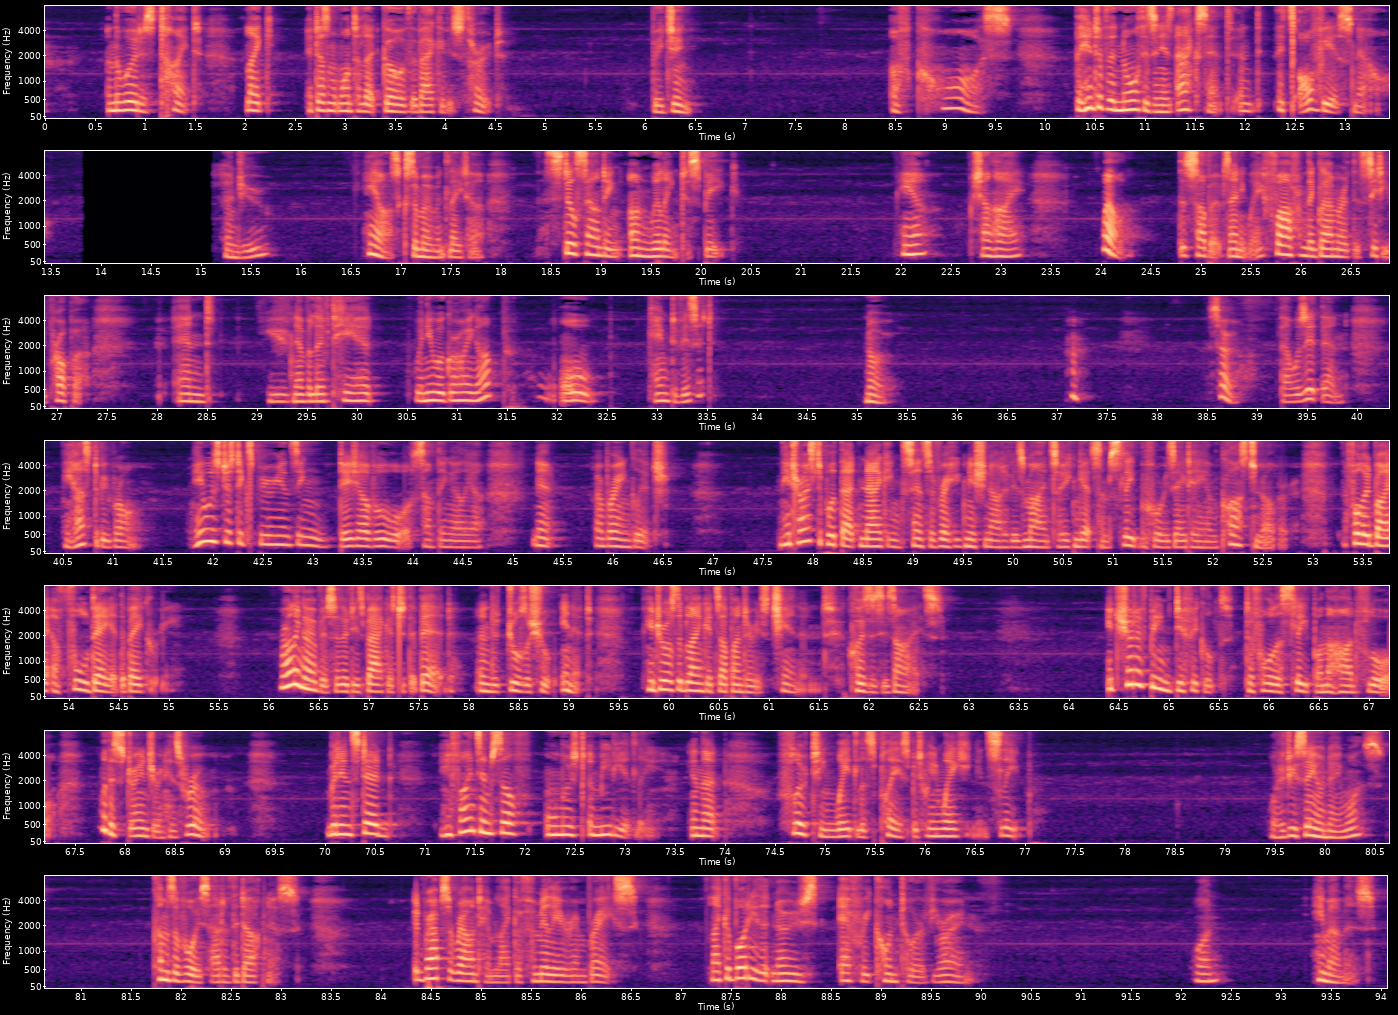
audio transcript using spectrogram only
and the word is tight, like it doesn't want to let go of the back of his throat. Beijing. Of course. The hint of the north is in his accent, and it's obvious now. And you? He asks a moment later, still sounding unwilling to speak. Here, Shanghai. Well, the suburbs anyway, far from the glamour of the city proper. And you've never lived here when you were growing up? Or came to visit? No. Hm. So, that was it then. He has to be wrong. He was just experiencing deja vu or something earlier. Nah, a brain glitch. He tries to put that nagging sense of recognition out of his mind so he can get some sleep before his 8 a.m. class tomorrow, followed by a full day at the bakery. Rolling over so that his back is to the bed, and Zhou Zishu in it, he draws the blankets up under his chin and closes his eyes. It should have been difficult to fall asleep on the hard floor with a stranger in his room. But instead, he finds himself almost immediately in that floating, weightless place between waking and sleep. What did you say your name was? Comes a voice out of the darkness. It wraps around him like a familiar embrace, like a body that knows every contour of your own. One, he murmurs.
